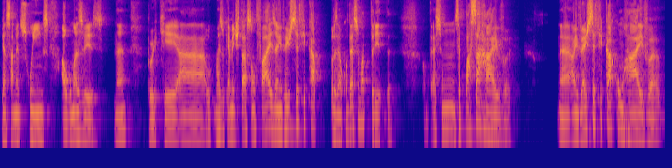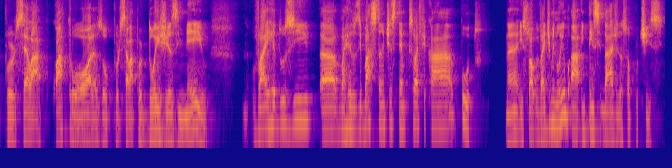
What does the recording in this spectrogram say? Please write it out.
pensamentos ruins algumas vezes, né? Porque a, mas o que a meditação faz, ao invés de você ficar, por exemplo, acontece uma treta, acontece um, você passa raiva, né? Ao invés de você ficar com raiva por, sei lá, quatro horas ou por, sei lá, por dois dias e meio, vai reduzir, uh, vai reduzir bastante esse tempo que você vai ficar puto, né? Isso vai diminuir a intensidade da sua putice.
